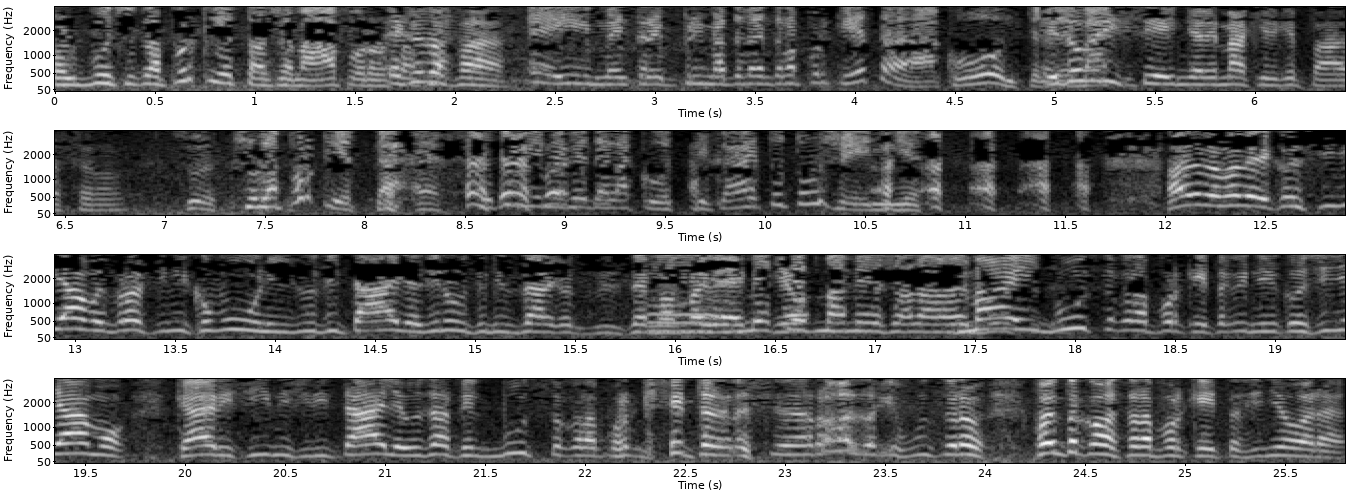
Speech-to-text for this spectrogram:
ho il buccio della porchetta al semaforo. E cosa fa? E io mentre prima di vendere la porchetta conti. E dove li macchine- segna le macchine che passano? Su- Sulla porchetta, eh. Tu vieni a vedere la cottica, è tutto un segno. allora vabbè, consigliamo ai prossimi comuni di tutta Italia di non utilizzare questo sistema ormai Eh, vecchio. mettete- ma la- Mai il buzzo con la porchetta, quindi vi consigliamo, cari sindaci d'Italia, usate il buzzo con la porchetta della signora Rosa che funziona. Quanto costa la porchetta, signora?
